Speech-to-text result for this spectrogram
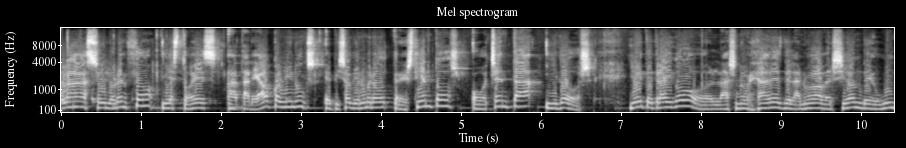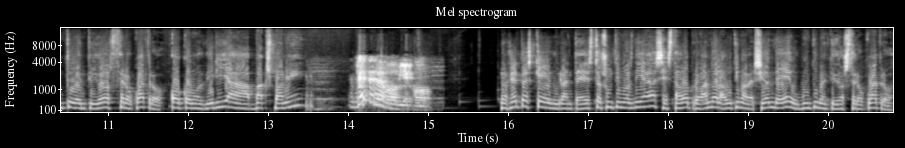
Hola, soy Lorenzo y esto es Atareado con Linux, episodio número 382. Y hoy te traigo las novedades de la nueva versión de Ubuntu 22.04, o como diría Bugs Bunny... ¿Qué tenemos, viejo? Lo cierto es que durante estos últimos días he estado probando la última versión de Ubuntu 22.04.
